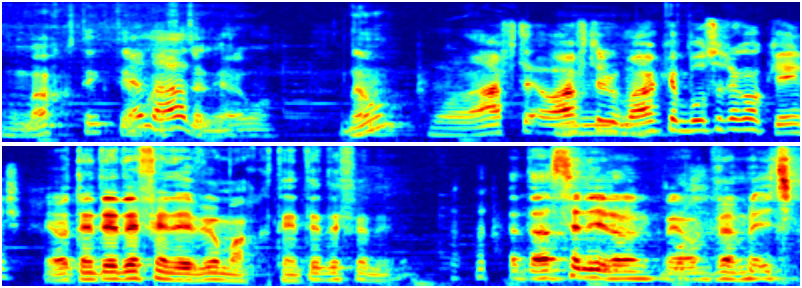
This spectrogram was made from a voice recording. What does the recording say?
O Marco tem que ter É nada, cara. Não? O After, o after hum. do Marco é bolsa de água quente. Eu tentei defender, viu, Marco? Tentei defender. Eu tava sendo irônico, né, obviamente.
